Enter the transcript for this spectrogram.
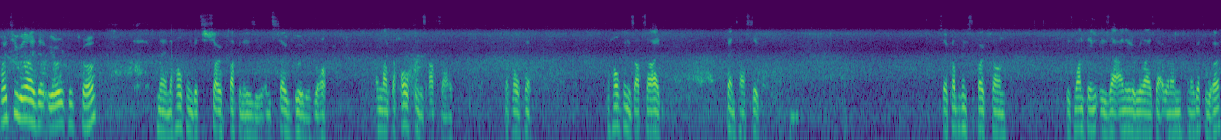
once you realize that you're in control, man, the whole thing gets so fucking easy and so good as well. And like the whole thing is upside. The whole thing. The whole thing is upside. Fantastic. So a couple of things to focus on is one thing is that I need to realize that when I'm when I get to work,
